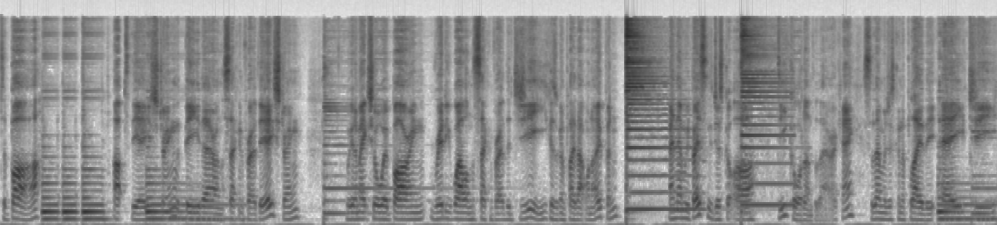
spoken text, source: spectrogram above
to bar up to the A string, the B there on the second fret of the A string, we're going to make sure we're barring really well on the second fret of the G because we're going to play that one open, and then we basically just got our D chord under there, okay? So then we're just going to play the A, G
